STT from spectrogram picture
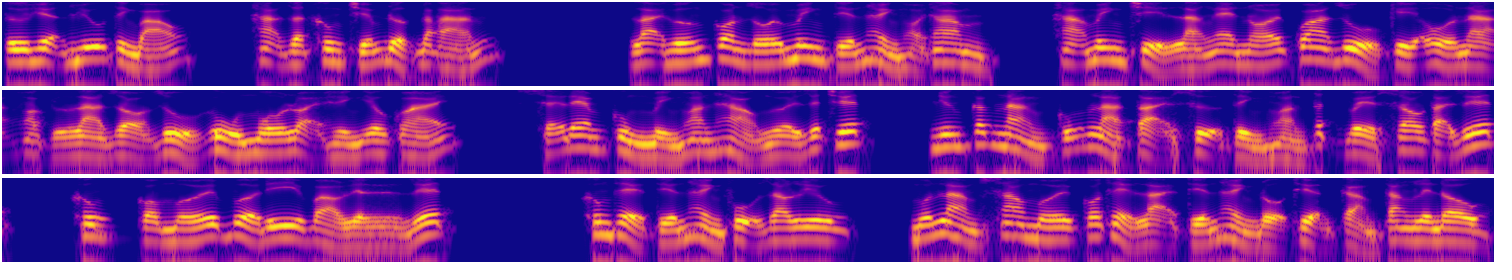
Từ hiện hữu tình báo, hạ giật không chiếm được đáp án. Lại hướng con rối minh tiến hành hỏi thăm, Hạ Minh chỉ là nghe nói qua rủ kỳ ổ nạ hoặc là dò rủ gù mô loại hình yêu quái, sẽ đem cùng mình hoàn hảo người giết chết, nhưng các nàng cũng là tại sự tình hoàn tất về sau tại giết, không có mới vừa đi vào liền liền giết. Không thể tiến hành phụ giao lưu, muốn làm sao mới có thể lại tiến hành độ thiện cảm tăng lên đâu.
